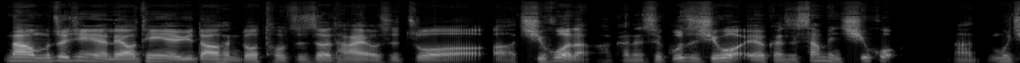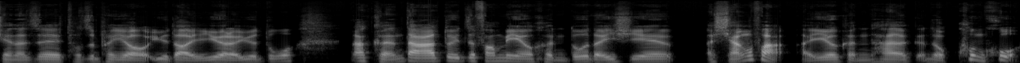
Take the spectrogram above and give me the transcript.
那我们最近也聊天，也遇到很多投资者，他有是做呃期货的啊，可能是股指期货，也有可能是商品期货啊。目前的这些投资朋友遇到也越来越多，那可能大家对这方面有很多的一些想法啊，也有可能他的各种困惑。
